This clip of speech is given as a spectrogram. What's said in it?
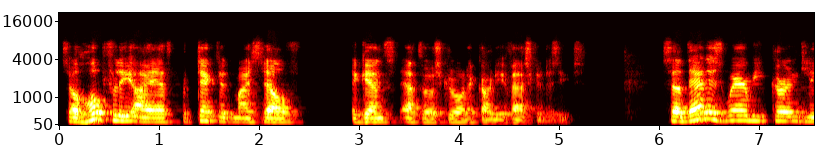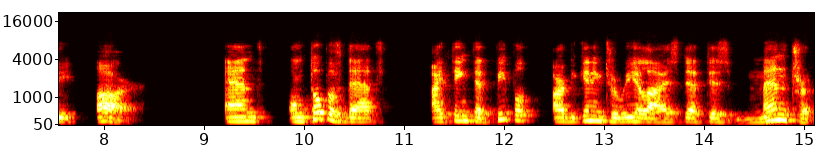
So hopefully I have protected myself against atherosclerotic cardiovascular disease. So that is where we currently are. And on top of that, I think that people are beginning to realize that this mantra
